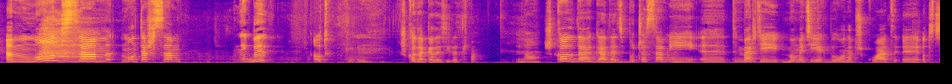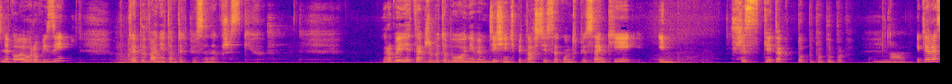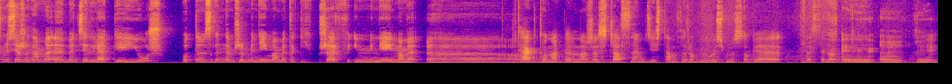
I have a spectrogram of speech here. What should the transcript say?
A mont sam, montaż sam, jakby od... Szkoda gadać ile trwa. No. Szkoda gadać, bo czasami, e, tym bardziej w momencie jak było na przykład e, odcinek o Eurowizji, wklepywanie tam tych piosenek wszystkich. Robienie tak, żeby to było, nie wiem, 10-15 sekund piosenki i wszystkie tak... Pup, pup, pup, pup. No. I teraz myślę, że nam e, będzie lepiej już, pod tym względem, że mniej mamy takich przerw i mniej mamy... E... Tak, to na pewno, że z czasem gdzieś tam wyrobiłyśmy sobie bez tego. Ej, ej, ej.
